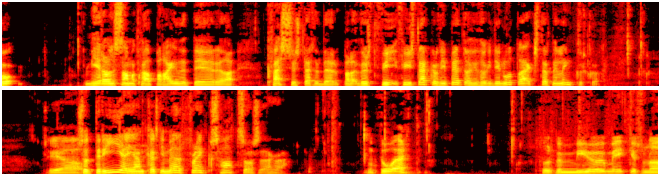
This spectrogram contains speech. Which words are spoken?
og mér er alveg sama hvað bræðið þetta er eða hversu sterk þetta er bara, þú veist, því, því sterkar því betur því þá get ég notað ekstraktin lengur sko. svo drýja ég hann kannski með Frank's hot sauce eða eitthvað. Þú ert þú ert með mjög mikið svona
